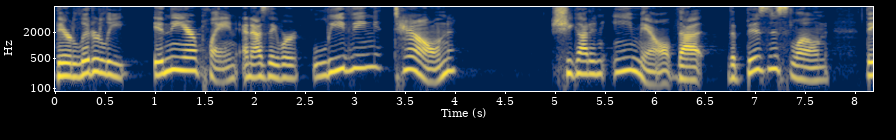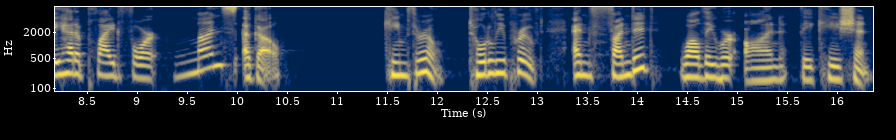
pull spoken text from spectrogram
they're literally in the airplane. And as they were leaving town, she got an email that the business loan they had applied for months ago came through totally approved and funded while they were on vacation.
